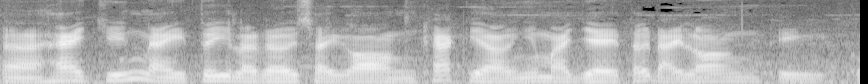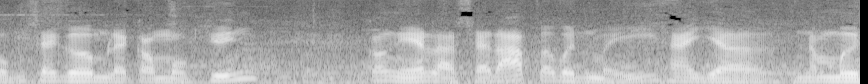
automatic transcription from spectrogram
À, hai chuyến này tuy là rời Sài Gòn khác giờ nhưng mà về tới Đài Loan thì cũng sẽ gom lại còn một chuyến có nghĩa là sẽ đáp ở bên Mỹ 2 giờ 50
